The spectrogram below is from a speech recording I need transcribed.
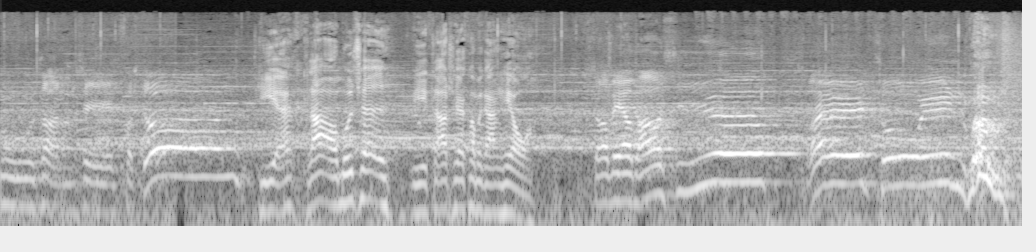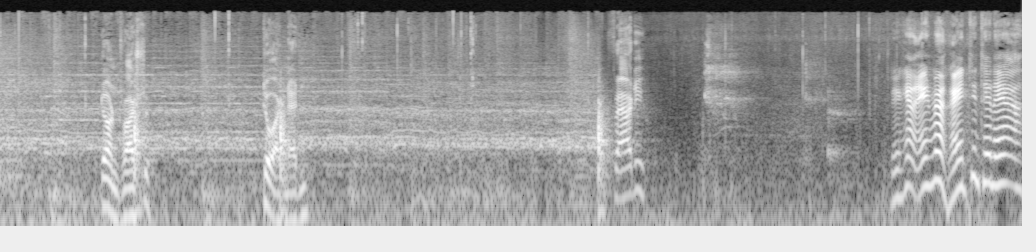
nu sådan set forstået? De er klar og modtaget. Vi er klar til at komme i gang herover. Så vil jeg bare sige... 3, 2, 1... Det var den første. Det var den anden. Færdig. Det kan da ikke være rigtigt, det der.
